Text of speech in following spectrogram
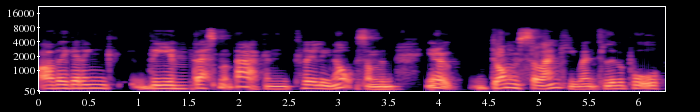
are they getting the investment back? And clearly not. Some of them, you know, Dom Solanke went to Liverpool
